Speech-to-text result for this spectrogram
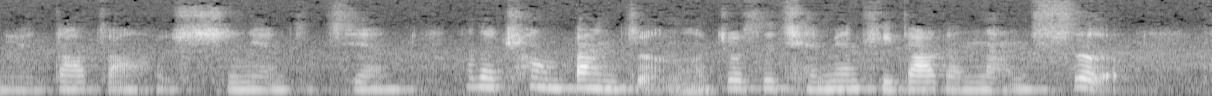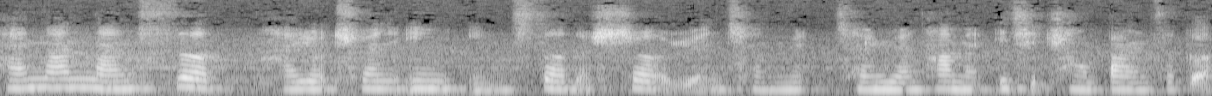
年到昭和十年之间，它的创办者呢，就是前面提到的南社、台南南社，还有春英银社的社员成成员，他们一起创办这个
